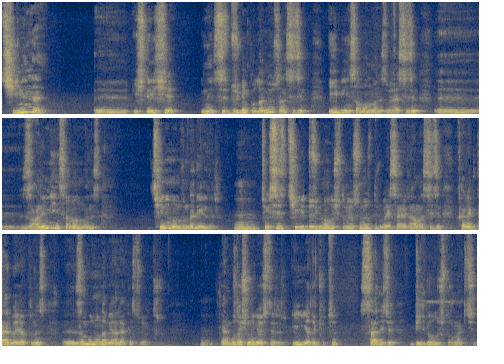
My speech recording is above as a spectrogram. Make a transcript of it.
Çin'in de e, işleyişi ne, siz düzgün kullanıyorsanız sizin iyi bir insan olmanız veya sizin e, zalim bir insan olmanız Çin'in umrunda değildir. Çünkü siz Çi'yi düzgün oluşturuyorsunuzdur vesaire ama sizin karakter ve yapınızın bununla bir alakası yoktur. Yani bu da şunu gösterir. İyi ya da kötü sadece bilgi oluşturmak için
